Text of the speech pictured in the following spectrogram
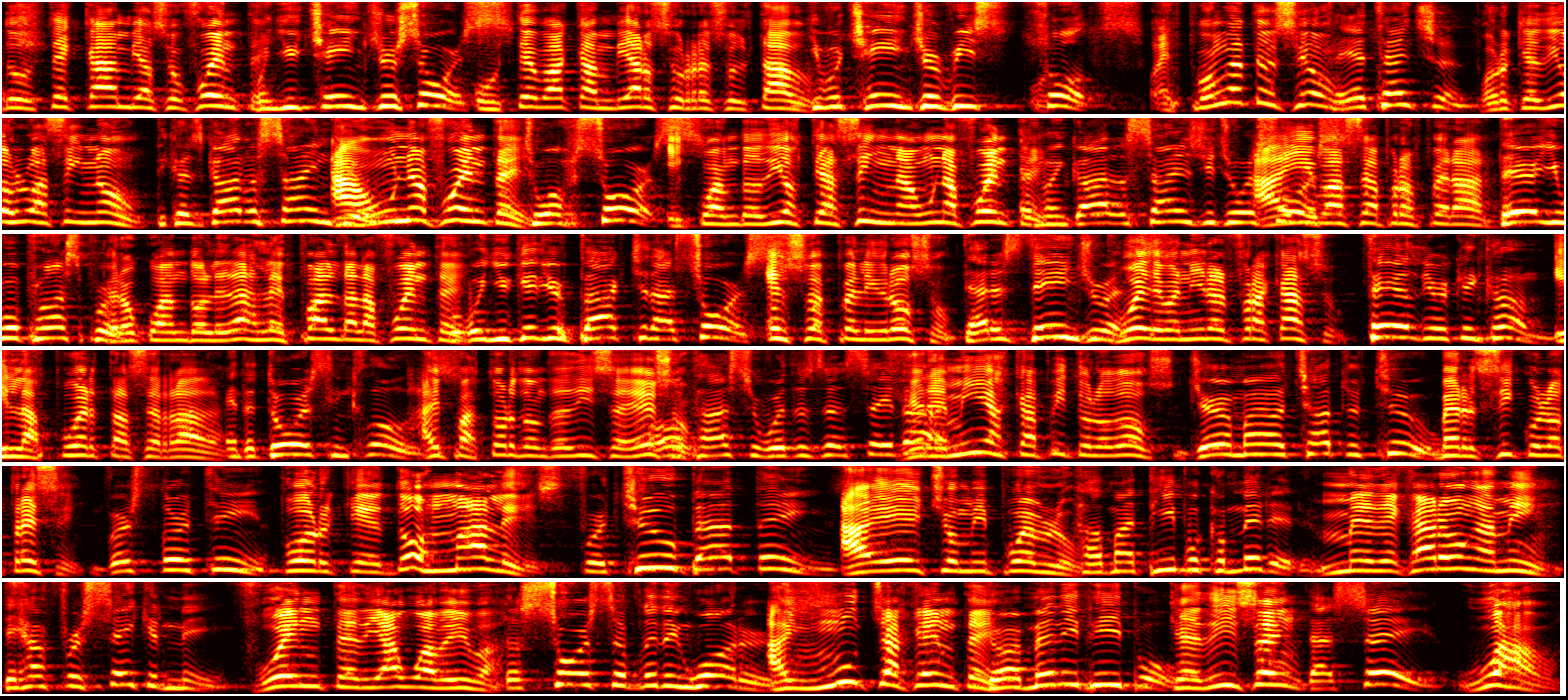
Cuando usted cambia su fuente, When you change your source, usted va a cambiar sus resultados. you will change your results. Pues ponga atención, Pay attention porque Dios lo asignó because God assigned a you una una fuente. to a source. Y cuando Dios te asigna una fuente, And when God assigns you to a ahí source, vas a prosperar. there you will prosper. Pero cuando le das la espalda a la fuente, But when you give your back to that source, eso es peligroso. that is dangerous. Puede venir el fracaso Failure can come, y las puertas cerradas. and the doors can close. Hay pastor donde dice Oh, eso. Pastor, where does it say that? Jeremías capítulo 2, Jeremiah chapter 2, versículo 13. verse 13. Porque dos males For two bad things ha hecho mi pueblo. have my people committed. Me dejaron a mí, They have forsaken me, fuente de agua viva. the source of living waters. Hay mucha gente There are many people que dicen, that say, wow,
